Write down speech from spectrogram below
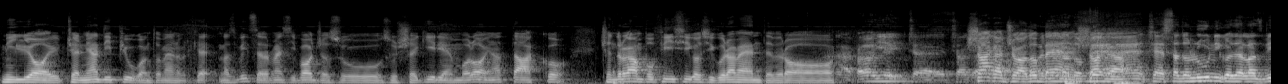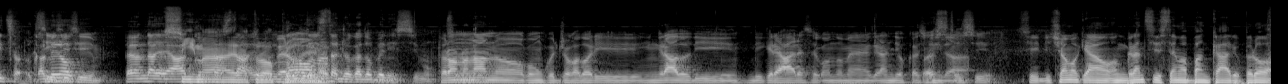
migliori, cioè ne ha di più quantomeno, perché la Svizzera per me si poggia su, su Shaqiri e Mbolo in attacco, centrocampo fisico sicuramente, però... Ah, però ieri cioè, ha giocato bene, Xhaka- bene, eh. cioè, è stato l'unico della Svizzera almeno sì, sì. per andare a Sì, ma contrastare era troppo. Però- ha giocato benissimo Però Sì. non hanno comunque giocatori in grado di, di creare secondo me grandi occasioni questo da... sì Sì, diciamo che ha un gran sistema bancario, però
